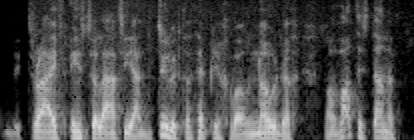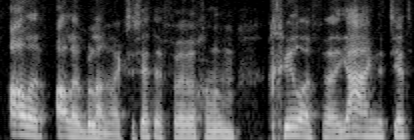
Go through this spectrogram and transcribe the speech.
die Thrive installatie, ja, natuurlijk, dat heb je gewoon nodig. Maar wat is dan het aller, allerbelangrijkste? Zet even gewoon geel even ja in de chat.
